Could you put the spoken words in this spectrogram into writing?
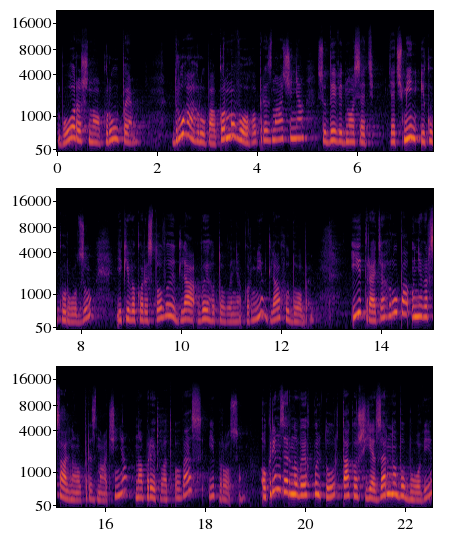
борошно, крупи. Друга група кормового призначення. Сюди відносять ячмінь і кукурудзу, які використовують для виготовлення кормів для худоби. І третя група універсального призначення, наприклад, овес і просо. Окрім зернових культур, також є зернобобові,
